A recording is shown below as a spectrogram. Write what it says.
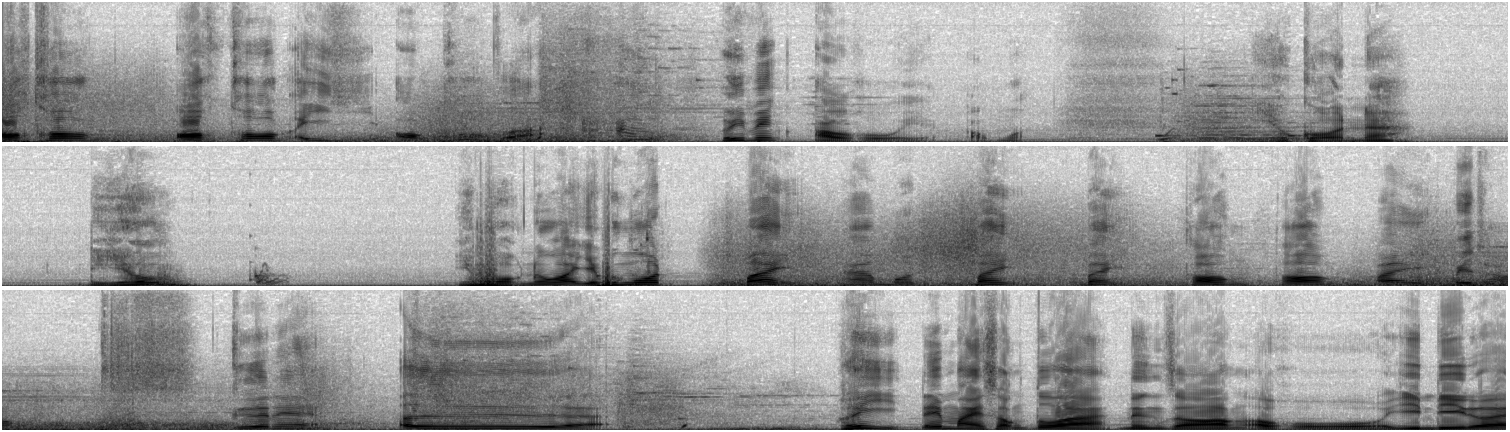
ออกทอง ออกทองไอ้ออกทองเฮ้ยแม่งเอาโหยออกหมดเดี๋ยวก่อนนะ เดี๋ยวอย่าบอกนะว่าอย่าเพิ่งหมด ไม่ห้ามหมด ไม่ ไม่ทองทองไม่ไม่ท้อง เกลือเนี่ยเออ เฮ้ย ได้ใหม่สองตัวหนึ่งสองโอ้โห ยินดีด้วย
